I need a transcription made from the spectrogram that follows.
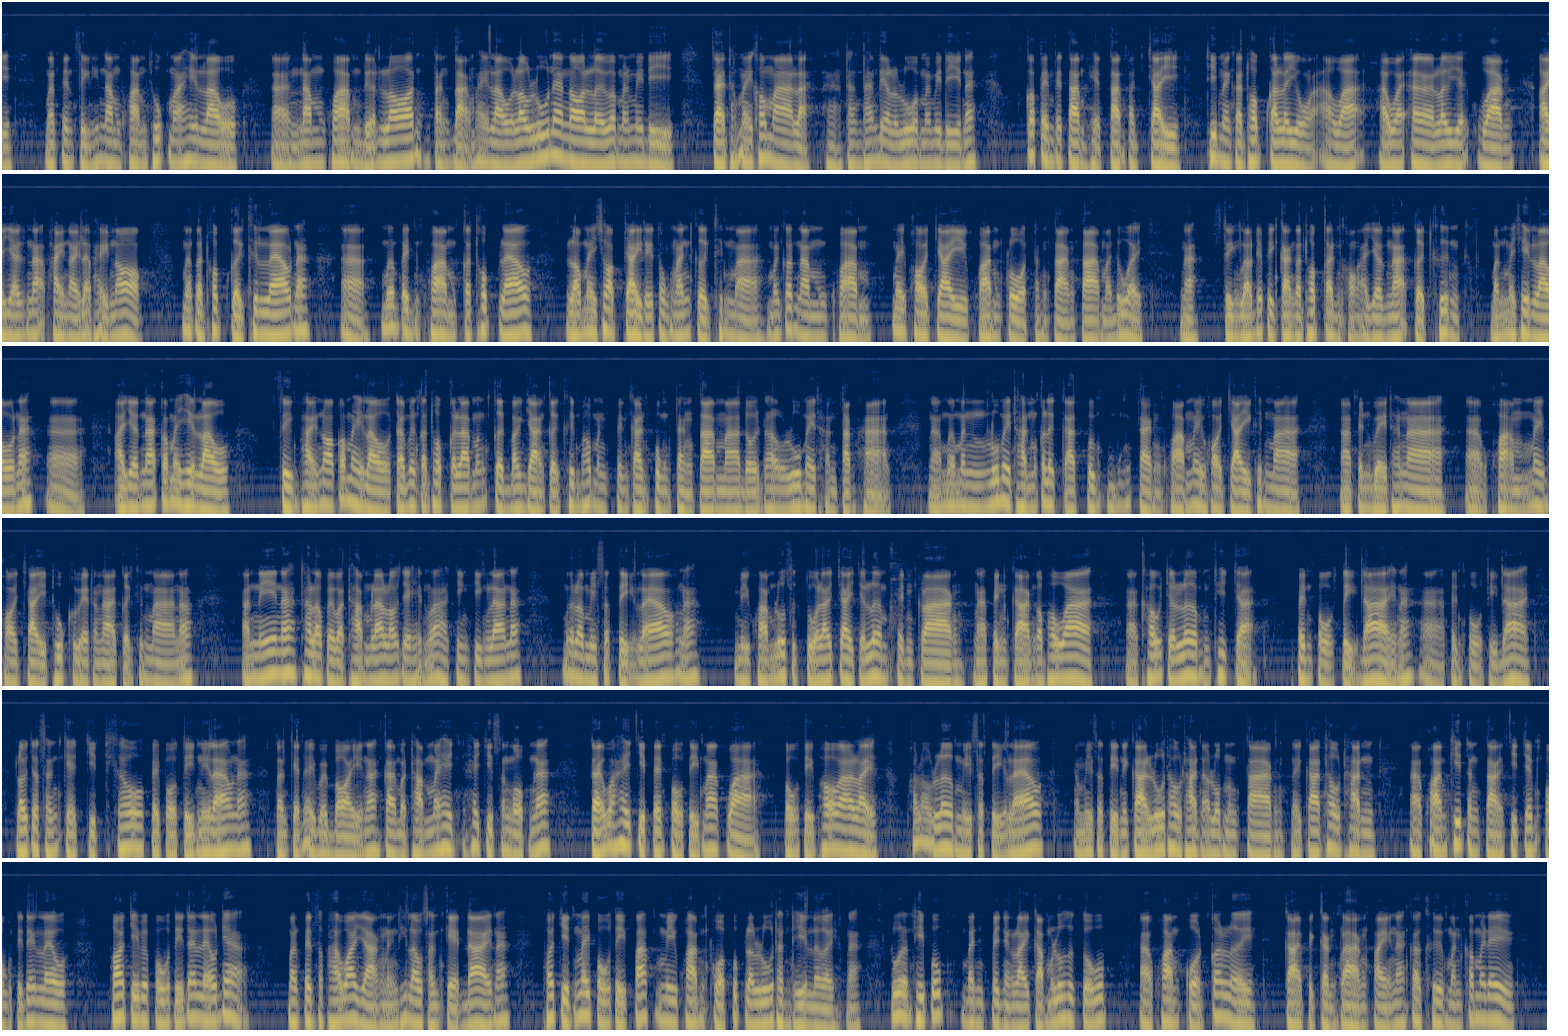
มันเป็นสิ่งที่นำความทุกข์มาให้เรานำความเดือดร้อนต่างๆ ให้เราเรารู้แน่นอนเลยว่ามันไม่ดี แต่ทำไมเข้ามาล่ะทั้งทั้งเดียวเรารู้ว่ามันไม่ดีนะก็เป็นไปตามเหตุตามปัจจัยที่มันกระทบกันระยงอาวะอาวะเออเราวางอายนะภายในและภายนอก เมื่อกระทบเกิดขึ้นแล้วนะอ่าเมื่อเป็นความกระทบแล้ว เราไม่ชอบใจในตรงนั้นเกิดขึ้นมา มันก็นำความไม่พอใจความโกรธต่างๆ ตามมาด้วยนะสิ่งเราได้เป็นการกระทบกันของอายนะเกิดขึ้น มันไม่ใช่เรานะอายนะก็ไม่ใช่เรา สิ่งภายนอกก็ไม่เรา แต่เมื่อกระทบกันแล้วมันเกิดบางอย่างเกิดขึ้น เพราะมันเป็นการปรุงแต่งตามมา โดยเรารู้ไม่ทันต่างหากนะเมื่อมันรู้ไม่ทันมันก็เลยเกิดปรุงแต่งความไม่พอใจขึ้นมาเป็นเวทนาความไม่พอใจทุกขเวทนาเกิดขึ้นมาเนาะ อันนี้นะถ้าเราไปบัติธรรมแล้วเราจะเห็นว่าจริง ๆ แล้วนะเมื่อเรามีสติแล้วนะมีความรู้สึกตัวแล้วใจจะเริ่มเป็นกลางนะเป็นกลางก็เพราะว่าเขาจะเริ่มที่จะเป็นปกติได้นะเป็นปกติได้ เราจะสังเกตจิตเขาไปปกตินี้แล้วนะสังเกตได้บ่อยๆนะการบัติธรรมไม่ให้ให้จิตสงบนะแต่ว่าให้จิตเป็นปกติมากกว่า ปกติเพราะว่าอะไร เพราะเราเริ่มมีสติแล้ว มีสติในการรู้เท่าทันอารมณ์ต่างๆ ในการเท่าทันความคิดต่างๆ จิตจะปกติได้เร็ว พอจิตไปปกติได้เร็วเนี่ย มันเป็นสภาวะอย่างหนึ่งที่เราสังเกตได้นะพอจิตไม่ปกติปั๊บมีความโกรธปุ๊บเรารู้ทันทีเลยนะรู้ทันทีปุ๊บมันเป็นอย่างไรกลับมารู้สึกตัวปุ๊บความโกรธก็เลยกลายเป็นกลางๆไปนะก็คือมันก็ไม่ได้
